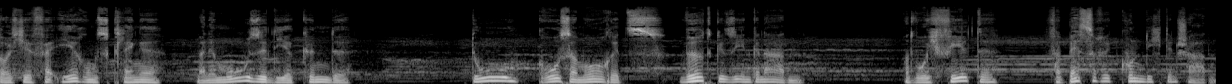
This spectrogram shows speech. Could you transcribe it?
Solche Verehrungsklänge meine Muse dir künde. Du, großer Moritz, würd'ge sie in Gnaden, und wo ich fehlte, verbessere kundig den Schaden.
